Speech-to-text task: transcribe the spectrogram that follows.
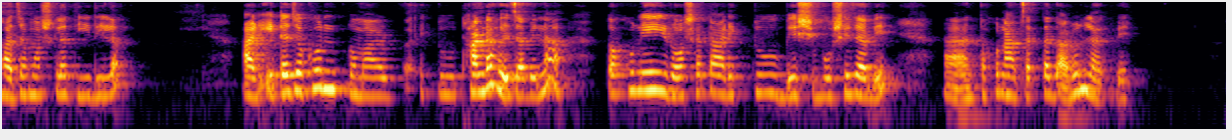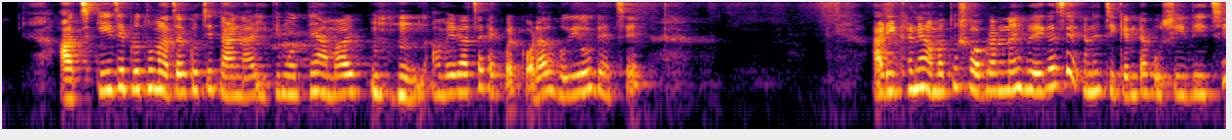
ভাজা মশলা দিয়ে দিলাম। আর এটা যখন তোমার একটু ঠান্ডা হয়ে যাবে না, তখন এই রসাটা আর একটু বেশ বসে যাবে তখন আচারটা দারুণ লাগবে। আজকেই যে প্রথম আচার করছি তা না, ইতিমধ্যে আমার, আমের আচার একবার করা হয়েও গেছে। আর এখানে আমার তো সব রান্নাই হয়ে গেছে, এখানে চিকেনটা বসিয়ে দিয়েছি।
